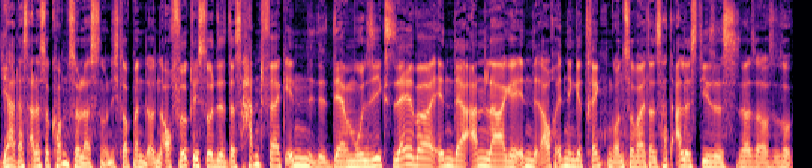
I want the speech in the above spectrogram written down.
ja, das alles so kommen zu lassen. Und ich glaube, man und auch wirklich so das Handwerk in der Musik selber, in der Anlage, in, auch in den Getränken und so weiter, das hat alles dieses, also so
